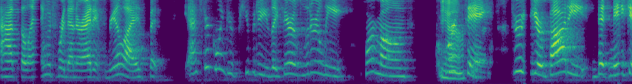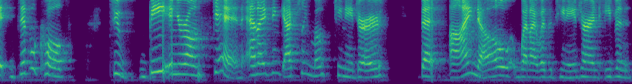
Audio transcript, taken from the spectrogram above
have the language for then or I didn't realize, but as you're going through puberty, like there are literally hormones coursing yeah. through your body that make it difficult to be in your own skin. And I think actually most teenagers that I know when I was a teenager and even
